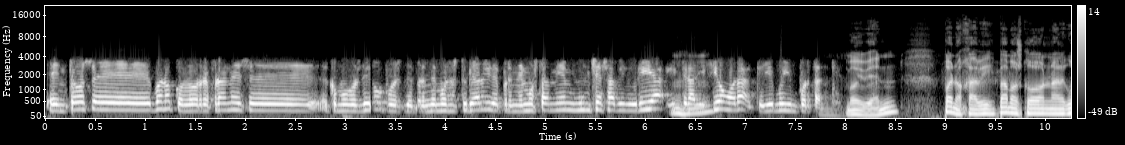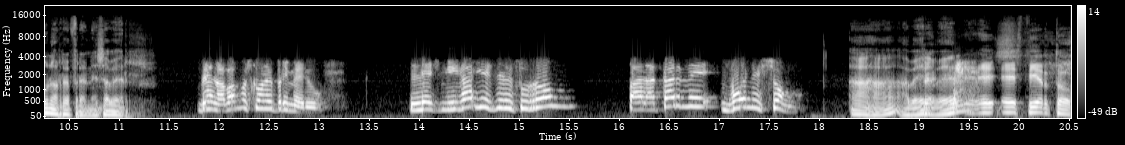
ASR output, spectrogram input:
Entonces, bueno, con los refranes, eh, como os digo, pues deprendemos asturiano y deprendemos también mucha sabiduría y tradición oral, que es muy importante. Muy bien. Bueno, Javi, vamos con algunos refranes, a ver. Venga, vamos con el primero. Les migalles del zurrón, para la tarde, buenos son. Ajá, a ver, a ver. Eh, Es cierto.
